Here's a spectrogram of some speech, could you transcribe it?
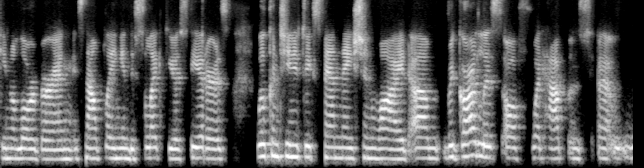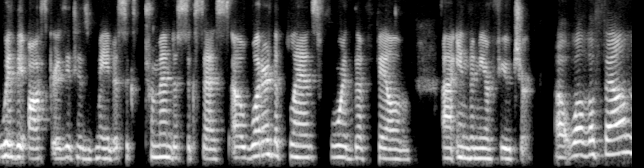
Kino Lorber and it's now playing in the select US theaters. Will continue to expand nationwide. Um, regardless of what happens uh, with the Oscars, it has made a su- tremendous success. Uh, what are the plans for the film uh, in the near future? Uh, well, the film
